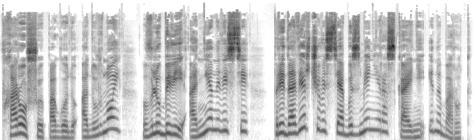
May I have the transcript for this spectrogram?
в хорошую погоду о дурной, в любви о ненависти, при доверчивости об измене и раскаянии, и наоборот.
